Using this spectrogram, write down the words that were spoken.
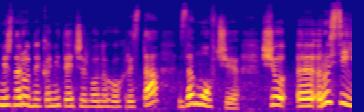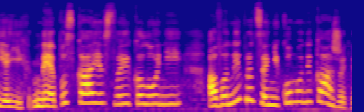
Міжнародний комітет Червоного Христа замовчує, що е, Росія їх не пускає в свої колонії, а вони про це нікому не кажуть.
